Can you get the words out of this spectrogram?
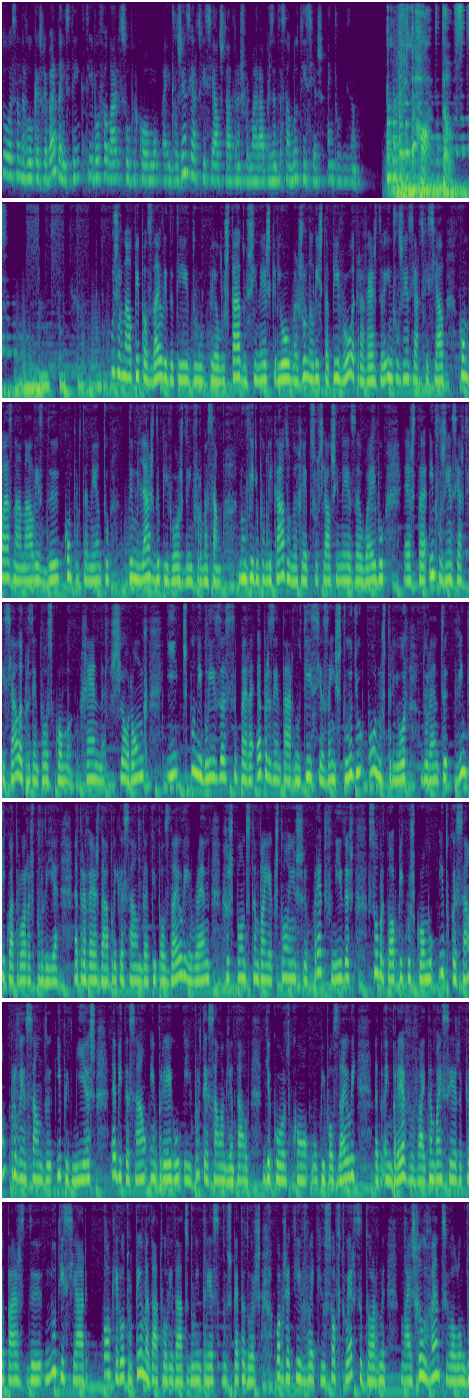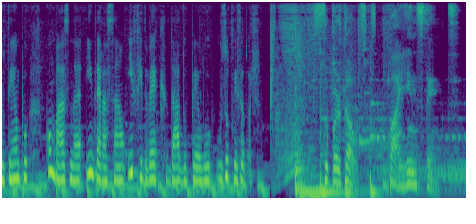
Sou a Sandra Lucas Ribeiro, da Instinct, e vou falar-lhe sobre como a inteligência artificial está a transformar a apresentação de notícias em televisão. Hot Toast. O jornal People's Daily, detido pelo Estado chinês, criou uma jornalista pivô através de inteligência artificial com base na análise de comportamento de milhares de pivôs de informação. Num vídeo publicado na rede social chinesa Weibo, esta inteligência artificial apresentou-se como Ren Xiaorong e disponibiliza-se para apresentar notícias em estúdio ou no exterior durante 24 horas por dia. Através da aplicação da People's Daily, Ren responde também a questões pré-definidas sobre tópicos como educação, prevenção de epidemias, habitação, emprego e proteção ambiental. De acordo com o People's Daily, em breve vai também ser capaz de noticiar qualquer outro tema da atualidade do interesse dos espectadores. O objetivo é que o software se torne mais relevante ao longo do tempo, com base na interação e feedback dado pelos utilizadores. Super Toast by Instinct.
